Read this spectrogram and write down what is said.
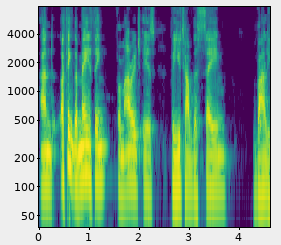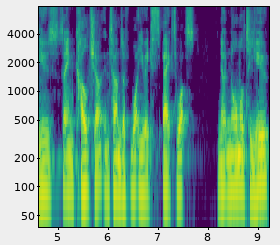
And I think the main thing for marriage is for you to have the same values, same culture in terms of what you expect, what's you know normal to you,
